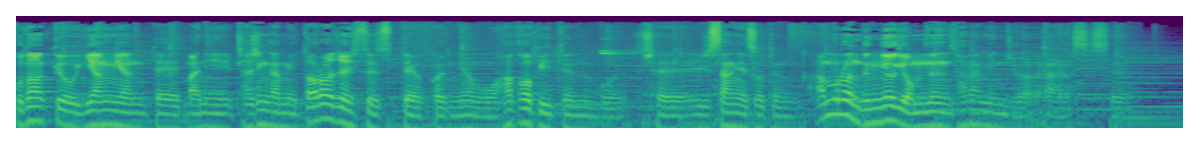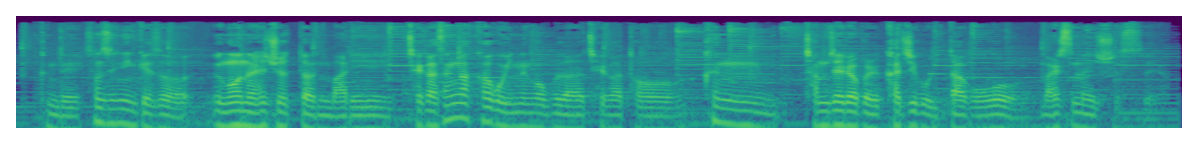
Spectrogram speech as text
고등학교 2학년 때 많이 자신감이 떨어져 있을 때였거든요. 뭐 학업이든 뭐 제 일상에서든 아무런 능력이 없는 사람인 줄 알았었어요. 근데 선생님께서 응원을 해주셨던 말이 제가 생각하고 있는 것보다 제가 더 큰 잠재력을 가지고 있다고 말씀해 주셨어요.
